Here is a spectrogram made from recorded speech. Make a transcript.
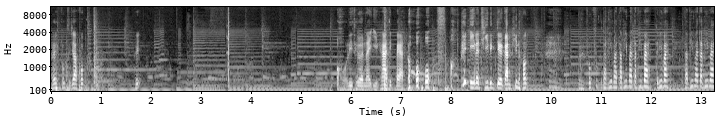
เฮ้ยฟุกสุดยอดฟุกเฮ้ย โอ้โห รีเทิร์นในอีก 58 โอ้โห อีกนาทีหนึงเจอกันพี่น้องเออฟุกฟุกตามพี่มาตามพี่มาตามพี่มาตามพี่มาตามพี่มาตามพี่มา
